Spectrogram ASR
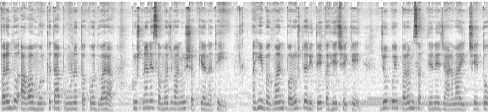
પરંતુ આવા મૂર્ખતાપૂર્ણ તકો દ્વારા કૃષ્ણને સમજવાનું શક્ય નથી. અહીં ભગવાન પરોષ્ઠ રીતે કહે છે કે જો કોઈ પરમ સત્યને જાણવા ઈચ્છે તો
